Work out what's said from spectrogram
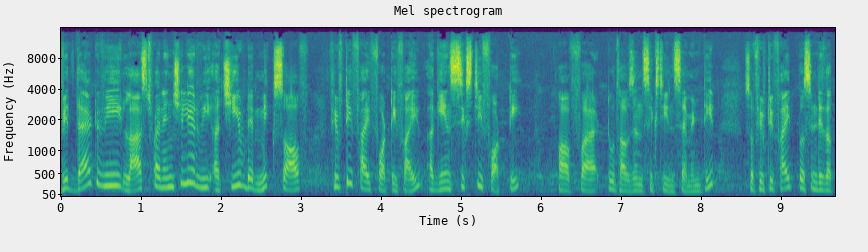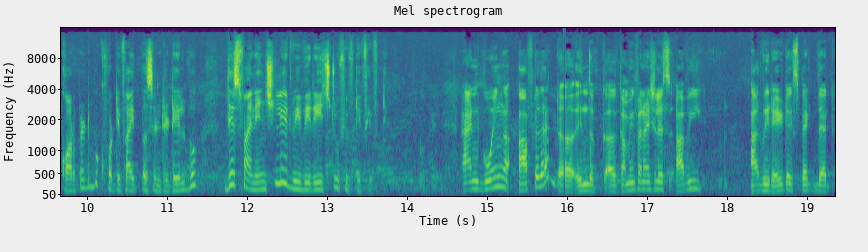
With that, we last financial year we achieved a mix of 55-45 against 60-40 of uh, 2016-17. So 55% is the corporate book, 45% retail book. This financial year we will reach to 50-50. And going after that, uh, in the uh, coming financial years, are we are we ready to expect that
